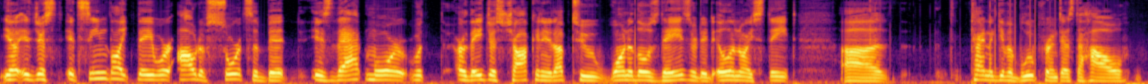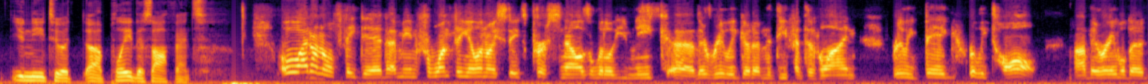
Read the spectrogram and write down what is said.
you know it just it seemed like they were out of sorts a bit. Is that more? Are they just chalking it up to one of those days, or did Illinois State uh, kind of give a blueprint as to how you need to uh, play this offense? Oh, I don't know if they did. I mean, for one thing, Illinois State's personnel is a little unique. Uh, they're really good on the defensive line, really big, really tall. Uh, they were able to,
